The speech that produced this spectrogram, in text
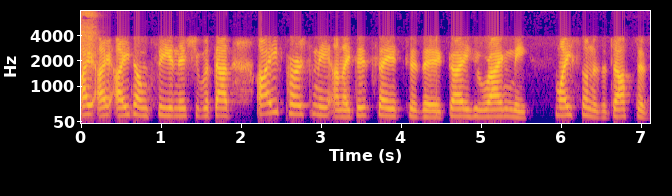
I, I, I don't see an issue with that. I personally, and I did say it to the guy who rang me, my son is adopted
